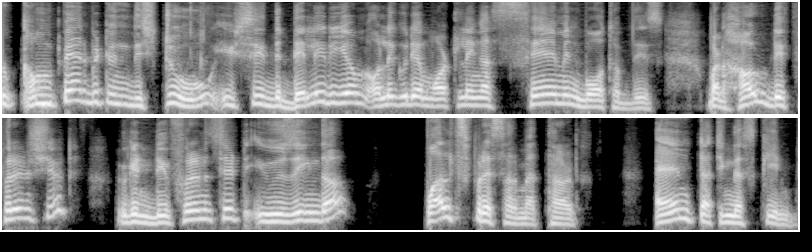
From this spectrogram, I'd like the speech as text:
to compare between these two, you see the delirium, oliguria, mottling are same in both of these. But how to differentiate? We can differentiate using the pulse pressure method and touching the skin.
